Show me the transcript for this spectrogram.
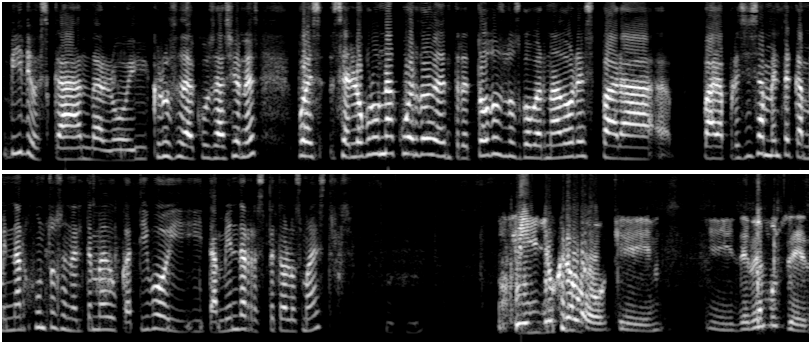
video escándalo y cruce de acusaciones, pues se logró un acuerdo entre todos los gobernadores para, para precisamente caminar juntos en el tema educativo y, también de respeto a los maestros. Sí, yo creo que eh, debemos de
